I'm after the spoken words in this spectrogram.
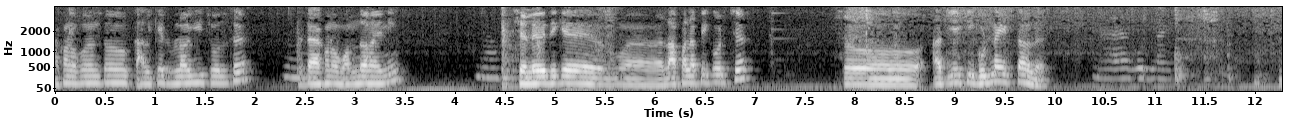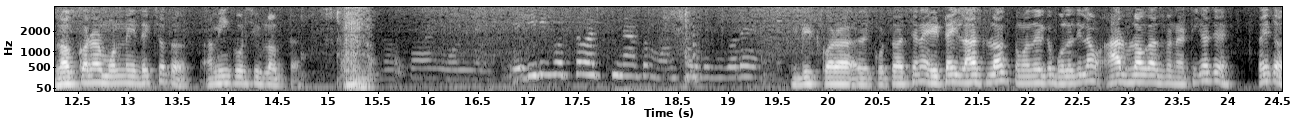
এখনও পর্যন্ত কালকের ব্লগই চলছে। এটা এখনও বন্ধ হয়নি। ছেলে ওইদিকে লাফালাফি করছে। তো আজকে কি গুড নাইট তাহলে? হ্যাঁ ব্লগ করার মন নেই দেখছ তো? আমিই করছি ব্লগটা এডিটই করতে পারছি না তো মন করে? এডিট করা করতে পারছে না। এটাই লাস্ট ব্লগ তোমাদেরকে বলে দিলাম। আর ব্লগ আসবে না ঠিক আছে? তাই তো?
